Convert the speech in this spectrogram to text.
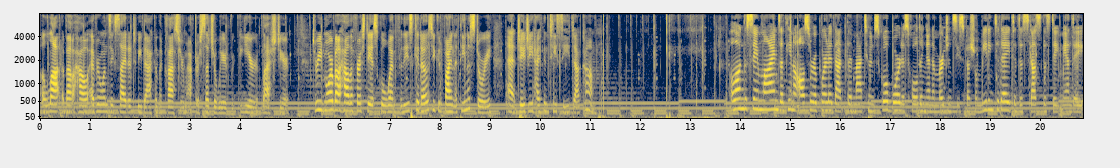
a lot about how everyone's excited to be back in the classroom after such a weird year last year. To read more about how the first day of school went for these kiddos, you can find Athena's story at jg-tc.com. Along the same lines, Athena also reported that the Mattoon School Board is holding an emergency special meeting today to discuss the state mandate.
